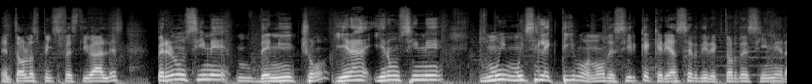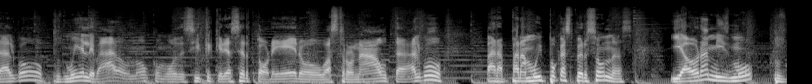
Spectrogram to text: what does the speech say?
en todos los pinches festivales. Pero era un cine de nicho y era, y era un cine pues, muy, muy selectivo, ¿no? Decir que quería ser director de cine era algo pues, muy elevado, ¿no? Como decir que quería ser torero o astronauta, algo para, para muy pocas personas. Y ahora mismo, pues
